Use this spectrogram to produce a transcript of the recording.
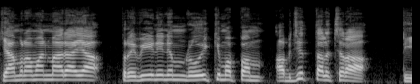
ക്യാമറാമാൻമാരായ പ്രവീണിനും റോയ്ക്കുമൊപ്പം അഭിജിത്ത് തലച്ചിറ ടി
